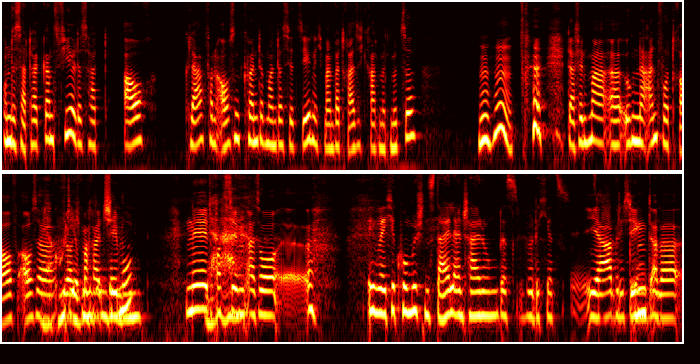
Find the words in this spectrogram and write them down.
Und es hat halt ganz viel. Das hat auch, klar, von außen könnte man das jetzt sehen. Ich meine, bei 30 Grad mit Mütze, mhm. da findet man äh, irgendeine Antwort drauf, außer ja, gut, ja, ich mache halt Chemo. Nee, ja. trotzdem, also. Äh, irgendwelche komischen Style-Entscheidungen, das würde ich jetzt. Ja, bedingt, aber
